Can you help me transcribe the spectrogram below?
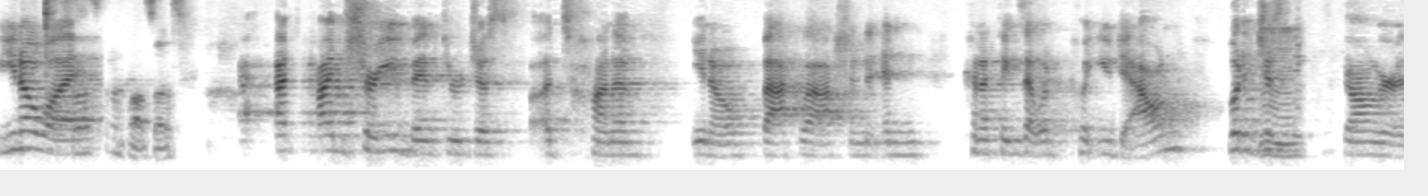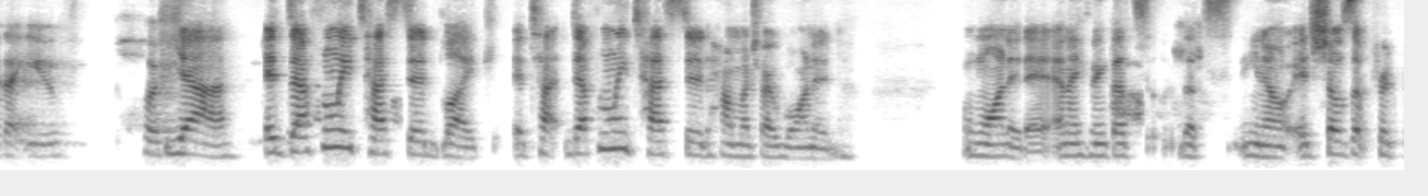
You know what? Process. I, I'm sure you've been through just a ton of, you know, backlash and, and kind of things that would put you down, but it just Mhm. makes you stronger that you've pushed. Yeah, it definitely tested like it te- definitely tested how much I wanted wanted it and i think that's that's you know it shows up for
